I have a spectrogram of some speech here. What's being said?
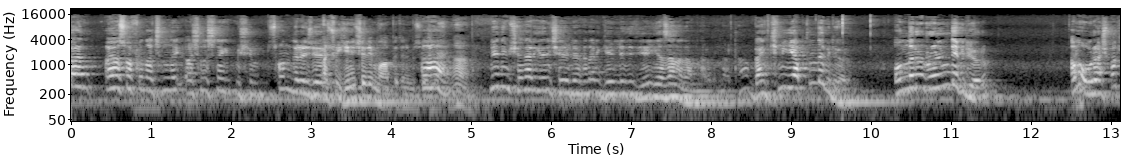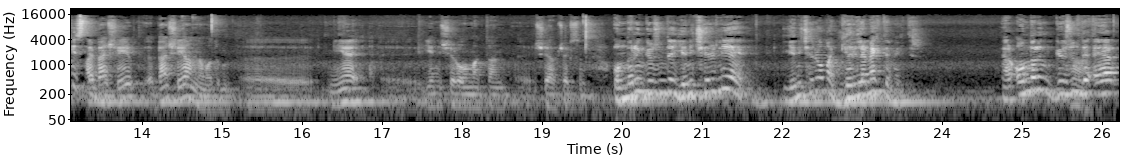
Ben Ayasofya'nın açılışına gitmişim. Son derece... Ha şu Yeniçeri muhabbetini mi Ha, söylüyorsun? Ha. Nedim Şener Yeniçeri'ye kadar geriledi diye yazan adamlar bunlar tamam? Ben kimin yaptığını da biliyorum. Onların rolünü de biliyorum. Ama uğraşmak Hayır istemiyorum. ben şeyi ben şeyi anlamadım. Ee, niye e, Yeniçeri olmaktan e, şey yapacaksın? Onların gözünde Yeniçeriliğe Yeniçeri olmak gerilemek demektir. Yani onların gözünde eğer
